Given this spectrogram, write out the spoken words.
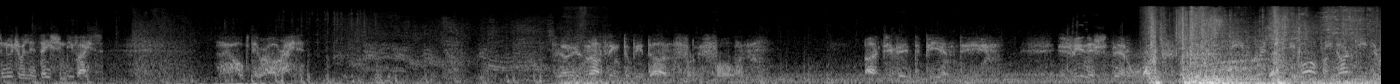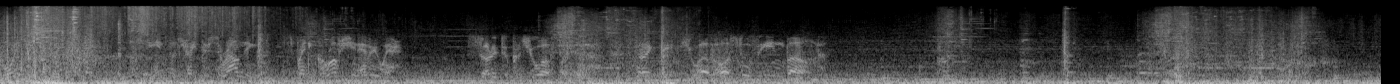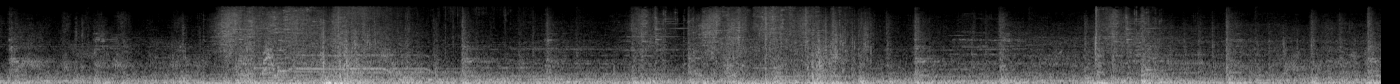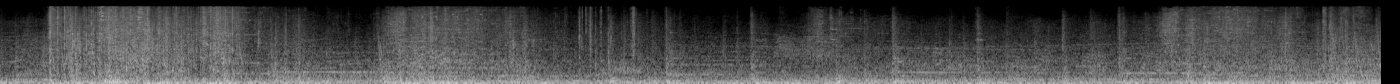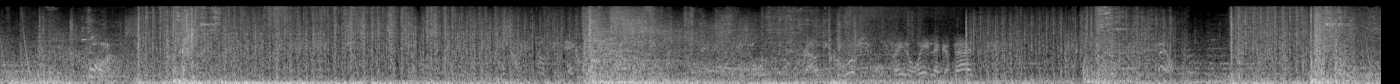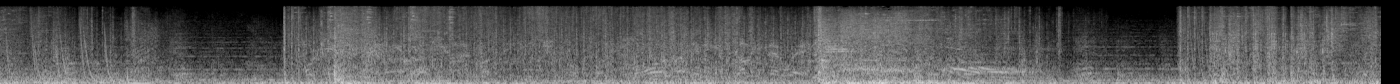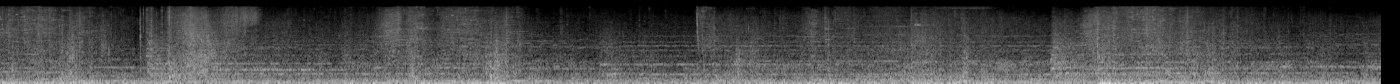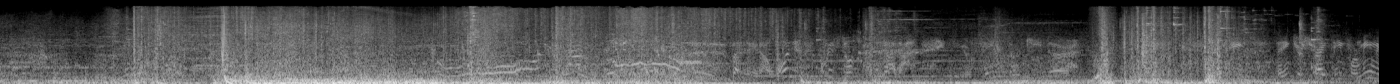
Neutralization device. I hope they're all right. There is nothing to be done for the fallen. Activate the PMD. Finish their work. These prisoners evolved from Dark Aether voices. They infiltrate their surroundings, spreading corruption everywhere. Sorry to cut you off, Barrera. Strike you have hostiles inbound.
